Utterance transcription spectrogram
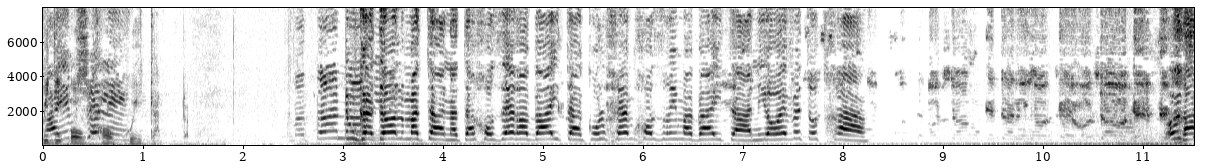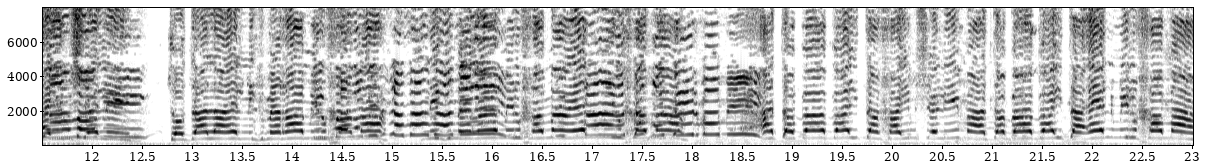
วิดีโอคอลคุยกันครับ מתן גדול מתן, אתה חוזר הביתה, כולכם חוזרים הביתה, אני אוהבת אותך. חיים שלי, תודה לאל, נגמרה המלחמה, נגמרה המלחמה, אין מלחמה. אתה בא הביתה, חיים של אמא, אתה בא הביתה, אין מלחמה,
